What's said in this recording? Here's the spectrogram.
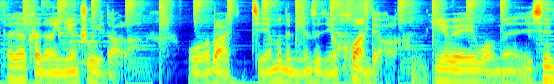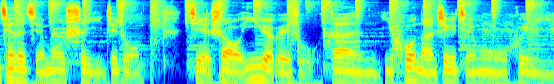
大家可能已经注意到了，我把节目的名字已经换掉了，因为我们先前的节目是以这种介绍音乐为主，但以后呢，这个节目会以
